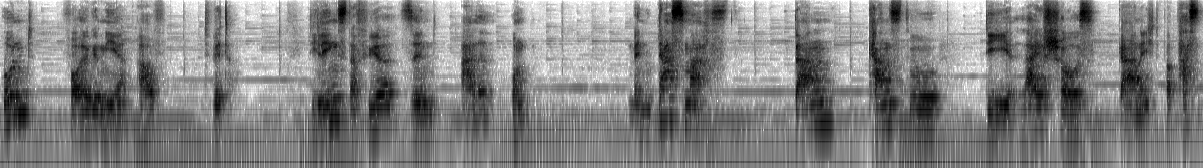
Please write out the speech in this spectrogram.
und folge mir auf Twitter. Die Links dafür sind alle unten. Und wenn du das machst, dann kannst du die Live-Shows gar nicht verpassen.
